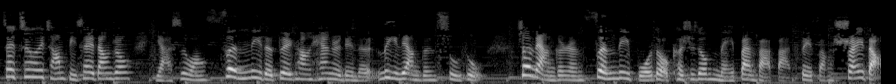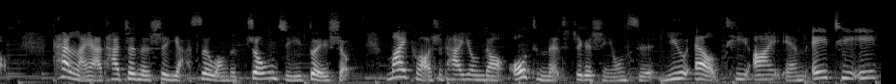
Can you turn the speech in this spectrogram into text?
在最后一场比赛当中，亚瑟王奋力的对抗 Hannerdon 的力量跟速度，这两个人奋力搏斗，可是都没办法把对方摔倒。看来啊，他真的是亚瑟王的终极对手。Mike 老师他用到 ultimate 这个形容词，U L T I M A T E，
